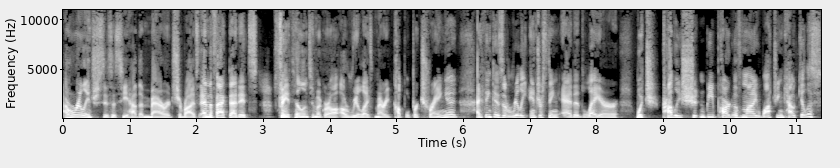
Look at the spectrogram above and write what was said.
I'm really interested to see how the marriage survives. And the fact that it's Faith Hill and Tim McGraw, a real life married couple portraying it, I think is a really interesting added layer, which probably shouldn't be part of my watching calculus,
